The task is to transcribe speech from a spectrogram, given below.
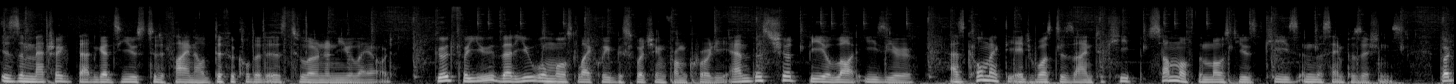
is a metric that gets used to define how difficult it is to learn a new layout. Good for you that you will most likely be switching from QWERTY and this should be a lot easier as Colemak DH was designed to keep some of the most used keys in the same positions. But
